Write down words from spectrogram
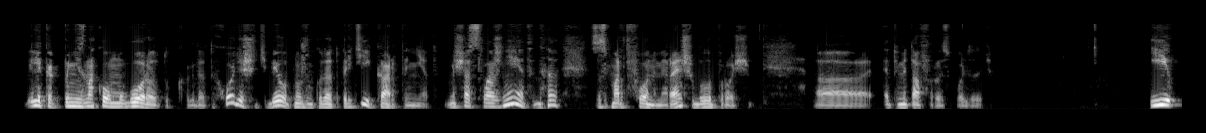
или как по незнакомому городу, когда ты ходишь, и тебе вот нужно куда-то прийти, и карты нет. Ну, сейчас сложнее это, да, со смартфонами. Раньше было проще э, эту метафору использовать. И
